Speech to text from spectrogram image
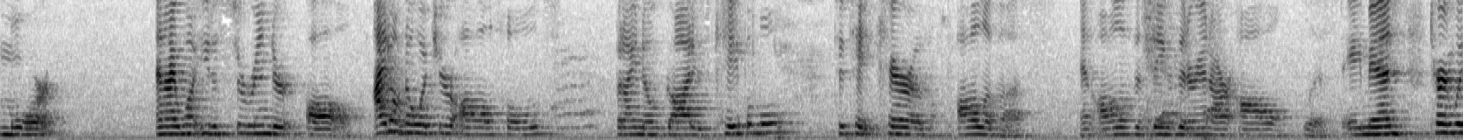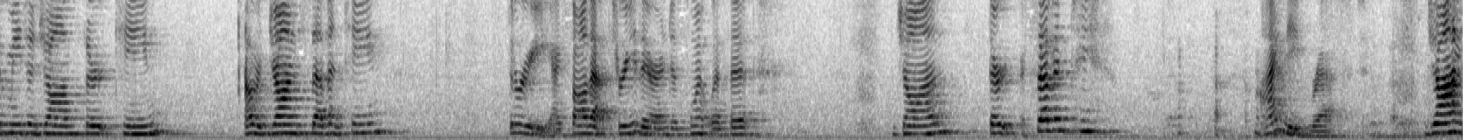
more, and I want you to surrender all. I don't know what your all holds, but I know God is capable to take care of all of us and all of the things that are in our all list. Amen. Turn with me to John 13, or John 17, 3. I saw that 3 there and just went with it. John 17. I need rest. John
